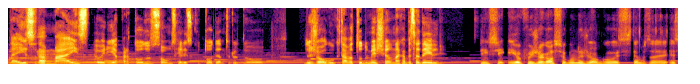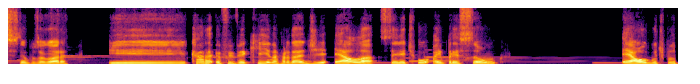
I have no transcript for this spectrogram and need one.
Daí isso dá mais teoria pra todos os sons que ele escutou dentro do, do jogo, que tava tudo mexendo na cabeça dele. Sim, sim. E eu fui jogar o segundo jogo esses tempos, eh, esses tempos agora. E, cara, eu fui ver que, na verdade, ela seria, tipo, a impressão. É algo, tipo,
